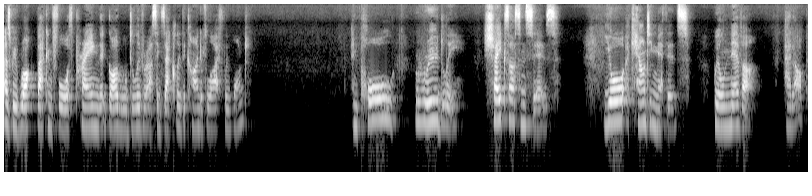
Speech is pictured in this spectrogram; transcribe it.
as we rock back and forth, praying that God will deliver us exactly the kind of life we want. And Paul rudely shakes us and says, Your accounting methods will never add up.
